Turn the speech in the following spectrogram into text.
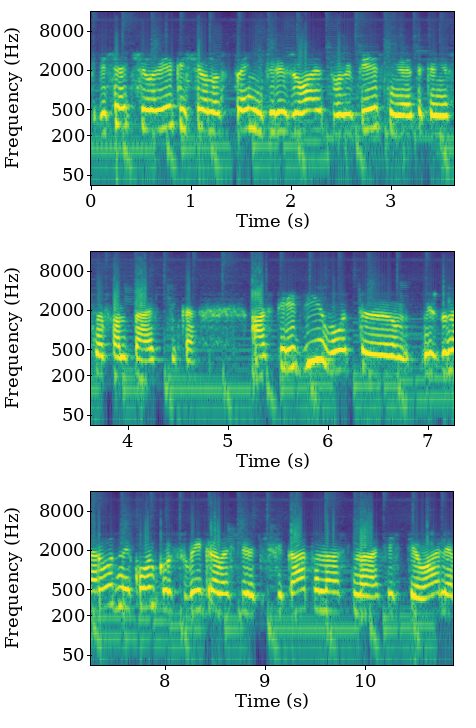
50 человек еще на сцене переживают свою песню, это, конечно, фантастика. А впереди вот э, международный конкурс выиграла сертификат у нас на фестивале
